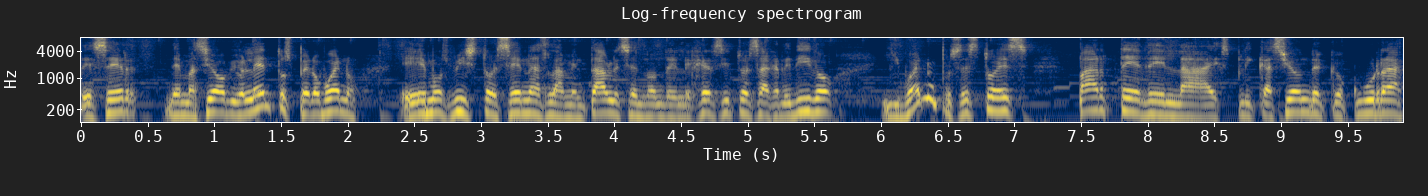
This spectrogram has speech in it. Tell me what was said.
de ser demasiado violentos, pero bueno, hemos visto escenas lamentables en donde el ejército es agredido y bueno, pues esto es parte de la explicación de que ocurra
